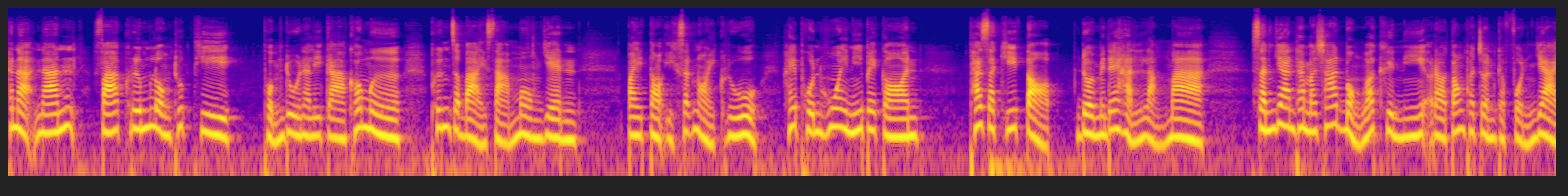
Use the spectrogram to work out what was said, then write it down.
ขณะนั้นฟ้าครึ้มลงทุกที ผมดูนาฬิกาข้อมือ เพิ่งจะบ่ายสามโมงเย็น ไปต่ออีกสักหน่อยครู ให้พ้นห้วยนี้ไปก่อนพาสคีตอบโดยไม่ได้หันหลังมา สัญญาณธรรมชาติบ่งว่าคืนนี้เราต้องผจญกับฝนใหญ่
